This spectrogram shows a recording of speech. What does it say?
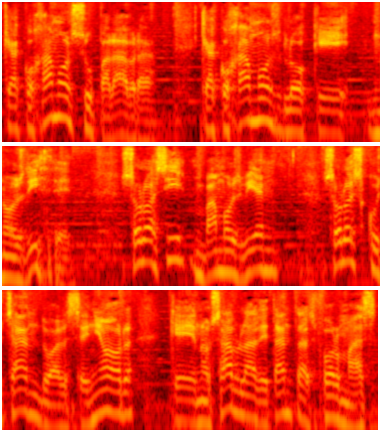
que acojamos su palabra, que acojamos lo que nos dice. Solo así vamos bien, solo escuchando al Señor que nos habla de tantas formas,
